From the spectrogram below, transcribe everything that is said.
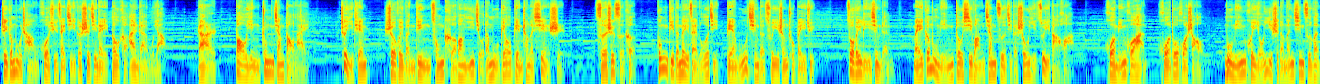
这个牧场或许在几个世纪内都可安然无恙。然而，报应终将到来。这一天，社会稳定从渴望已久的目标变成了现实。此时此刻，工地的内在逻辑便无情地催生出悲剧。作为理性人，每个牧民都希望将自己的收益最大化，或明或暗，或多或少。牧民会有意识地扪心自问：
